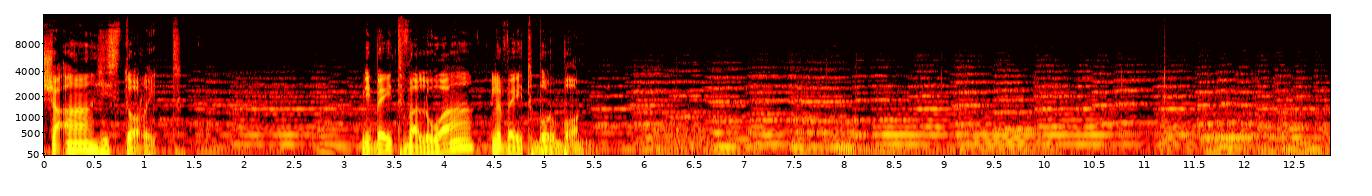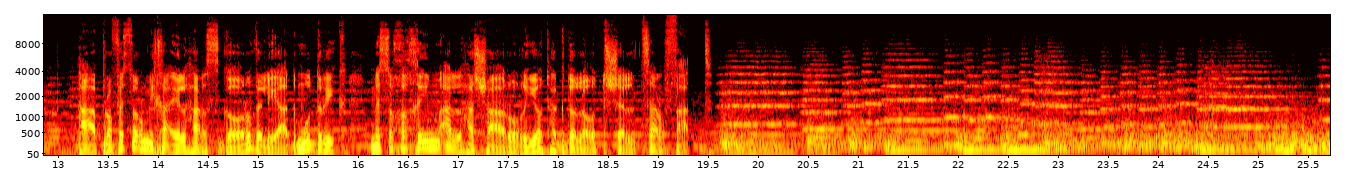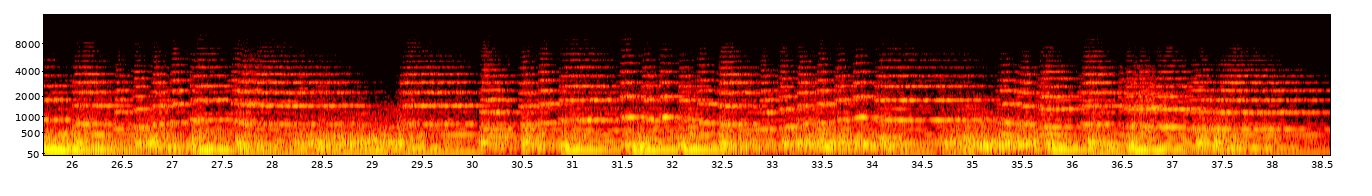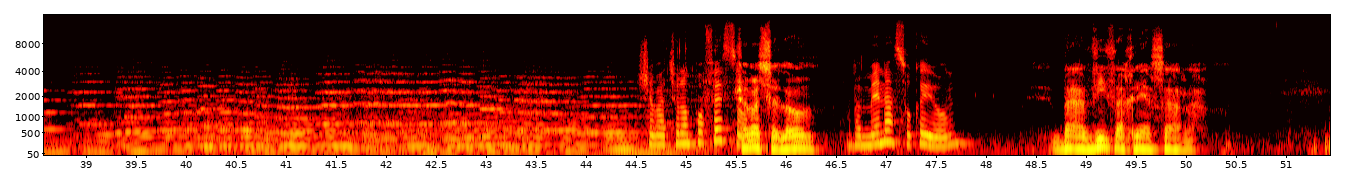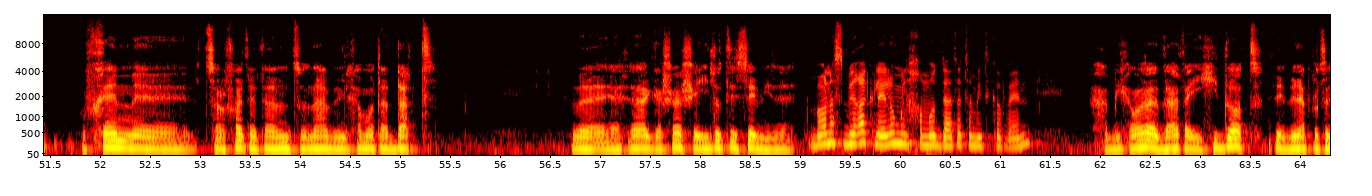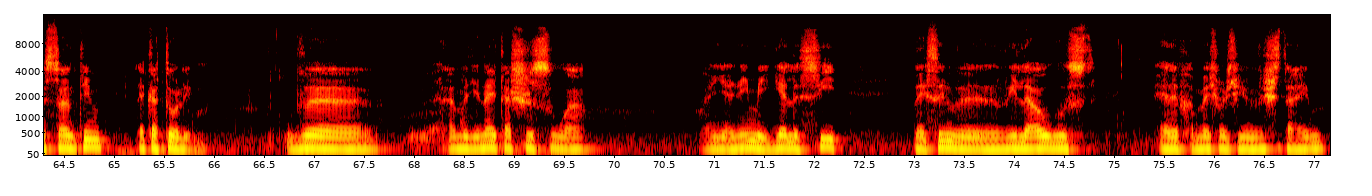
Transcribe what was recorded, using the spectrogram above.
שעה היסטורית. מבית ולואה לבית בורבון. הפרופסור מיכאל הרסגור וליעד מודריק משוחחים על השערוריות הגדולות של צרפת. שבת שלום פרופסור. שבת שלום. במה נעסוק היום? באביב אחרי הסערה. ובכן, אה, צרפת הייתה נתונה במלחמות הדת. והייתה הרגשה שהיא לא תצא מזה. בוא נסביר רק לאילו מלחמות דת אתה מתכוון. המלחמות הדת היחידות זה בין הפרוטסטנטים לקתולים. והמדינה הייתה שסועה. העניינים הגיע לשיא ב-24 לאוגוסט 1572,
